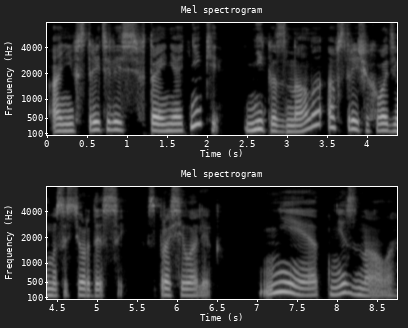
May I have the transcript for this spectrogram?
они встретились в тайне от Ники?» «Ника знала о встречах Вадима со стюардессой?» — спросил Олег. «Нет, не знала».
